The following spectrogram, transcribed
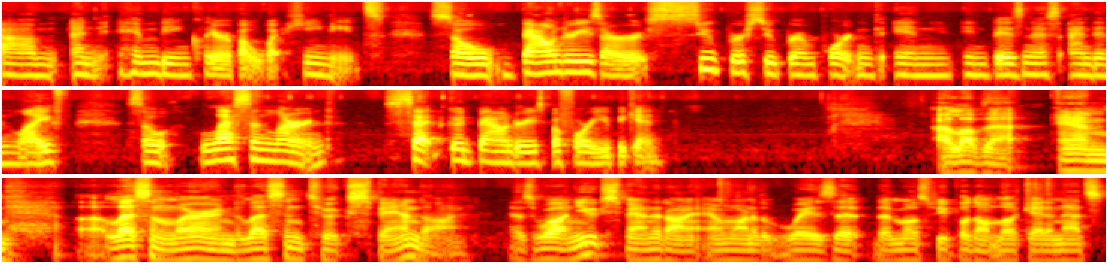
um, and him being clear about what he needs. So boundaries are super, super important in in business and in life. So lesson learned: set good boundaries before you begin. I love that and uh, lesson learned, lesson to expand on as well. And you expanded on it in one of the ways that that most people don't look at, and that's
